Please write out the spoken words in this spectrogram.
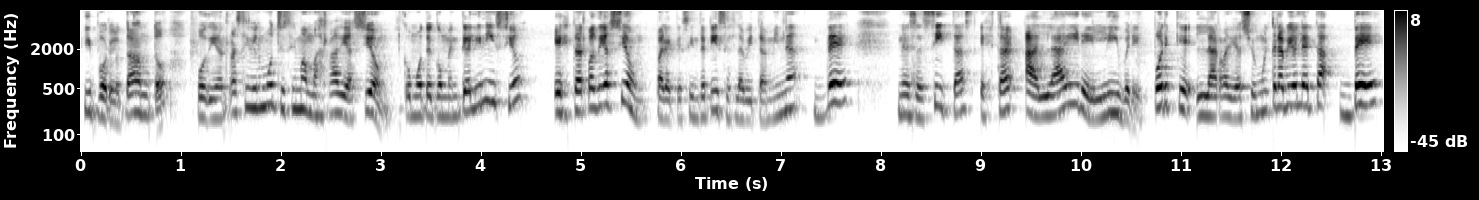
y por lo tanto podían recibir muchísima más radiación. Como te comenté al inicio, esta radiación, para que sintetices la vitamina D, necesitas estar al aire libre, porque la radiación ultravioleta B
